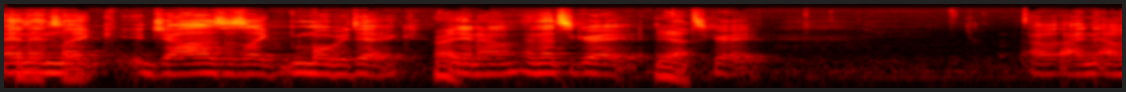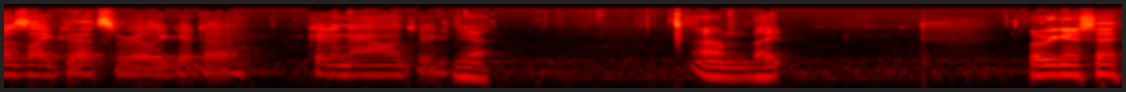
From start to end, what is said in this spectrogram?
and then it's like, Jaws is like Moby Dick, Right. you know, and that's great. Yeah. that's great. I, I, I was like, that's a really good, uh, good analogy. Yeah. Um, but what were you going to say?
